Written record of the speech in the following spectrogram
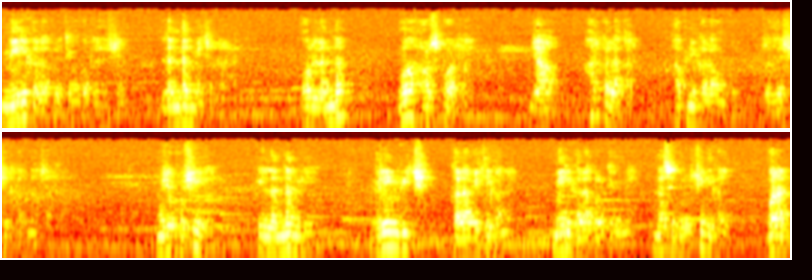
मेरी कलाकृतियों का प्रदर्शन लंदन में चल रहा है। और लंदन वह हॉटस्पॉट है जहाँ हर कलाकार अपनी कलाओं को प्रदर्शित करना चाहता है। मुझे खुशी है कि लंदन की ग्रीन बीच कला वेदिका ने मेरी कलाकृतियों में न सिर्फ़ रुचि दिखाई, वरन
